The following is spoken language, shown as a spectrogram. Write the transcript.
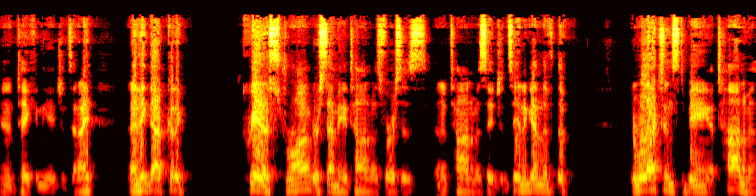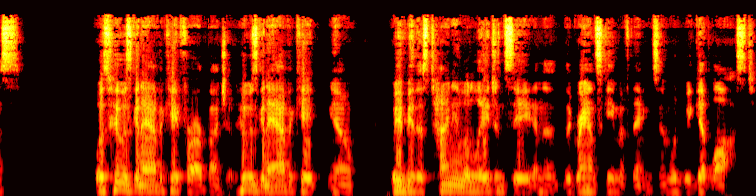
and taking the agents. And I, and I think that could have created a stronger semi-autonomous versus an autonomous agency. And again, the, the, the reluctance to being autonomous was who was going to advocate for our budget? Who was going to advocate, you know, we'd be this tiny little agency in the, the grand scheme of things. And would we get lost?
